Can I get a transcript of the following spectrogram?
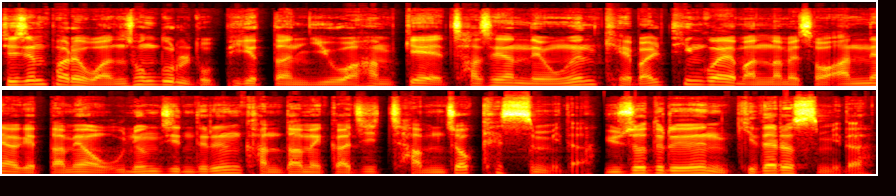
시즌 8의 완성도를 높이겠다는 이유와 함께 자세한 내용은 개발팀과의 만남에서 안내하겠다며 운영진들은 간담회까지 잠적했습니다. 유저들은 기다렸습니다.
